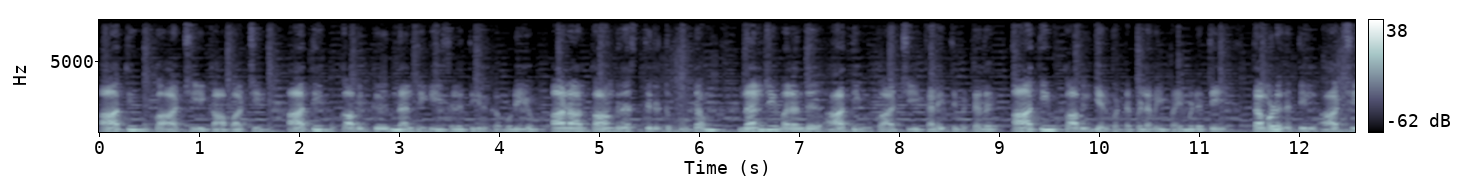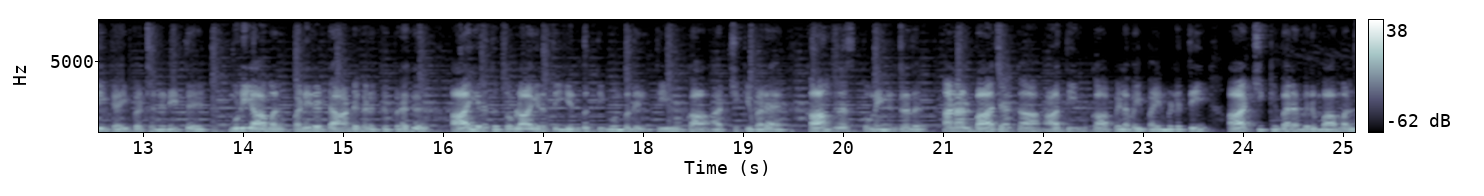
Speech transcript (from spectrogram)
அதிமுக ஆட்சியை காப்பாற்றி அதிமுகவிற்கு நன்றியை செலுத்தி இருக்க முடியும். ஆனால் காங்கிரஸ் திருட்டு கூட்டம் நன்றி மறந்து அதிமுக ஆட்சியை கலைத்து விட்டது அதிமுகவில் ஏற்பட்ட பிளவை பயன்படுத்தி தமிழகத்தில் ஆட்சியை கைப்பற்ற நினைத்து முடியாமல் பனிரெண்டு ஆண்டுகளுக்கு பிறகு ஆயிரத்து தொள்ளாயிரத்து எண்பத்தி ஒன்பதில் திமுக ஆட்சிக்கு வர காங்கிரஸ் துணை நின்றது. ஆனால் பாஜக அதிமுக பிளவை பயன்படுத்தி ஆட்சிக்கு வர விரும்பாமல்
